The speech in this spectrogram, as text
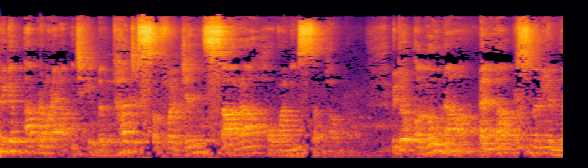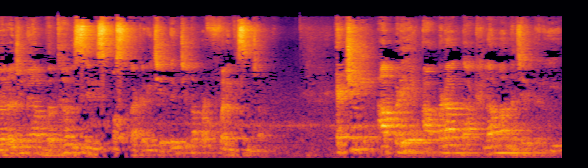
વિગત આ પ્રમાણે આપી છે કે બધા જ સફરજન સારા હોવાની સંભાવના. મિત્રો, અગાઉના પહેલા પ્રશ્નની અંદર જ મેં આ બધા વિશેની સ્પષ્ટતા કરી છે. તેમ છતાં પણ ફરીથી સમજાવું. એકચ્યુઅલી આપણે આપણા દાખલામાં નજર કરીએ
